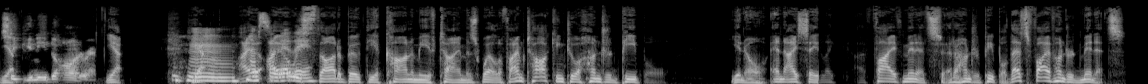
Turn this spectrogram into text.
Yep. So you need to honor it. Yeah. Mm-hmm. Yeah, I, I, always thought about the economy of time as well. If I'm talking to 100 people, you know, and I say like five minutes at 100 people, that's 500 minutes.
